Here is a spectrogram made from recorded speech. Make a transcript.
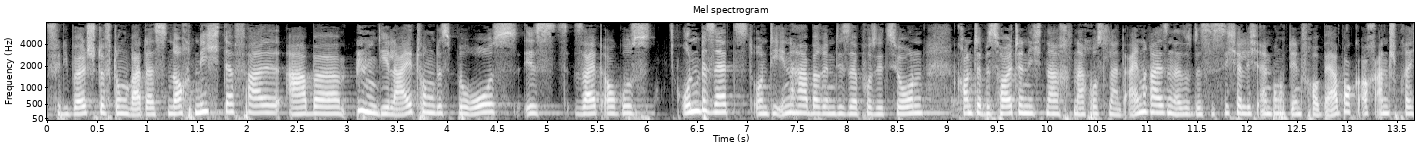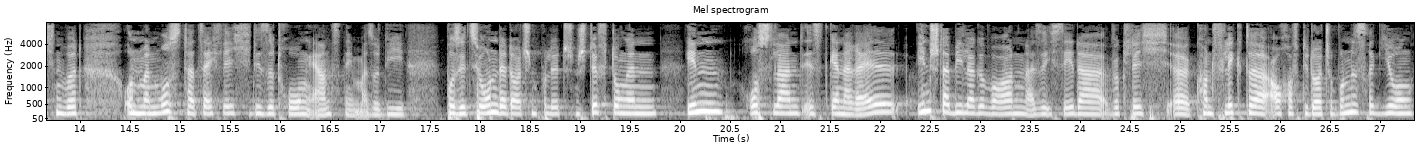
Für die Böll Stiftung war das noch nicht der Fall, aber die Leitung des Büros ist seit August unbesetzt und die Inhaberin dieser Position konnte bis heute nicht nach, nach Russland einreisen. Also das ist sicherlich ein Punkt, den Frau Baerbock auch ansprechen wird. Und man muss tatsächlich diese Drohung ernst nehmen. Also die Position der deutschen politischen Stiftungen in Russland ist generell instabiler geworden. Also ich sehe da wirklich äh, Konflikte auch auf die deutsche Bundesregierung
